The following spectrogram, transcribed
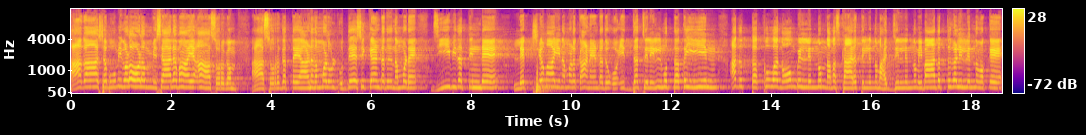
ആകാശഭൂമികളോളം വിശാലമായ ആ സ്വർഗം. ആ സ്വർഗത്തെയാണ് നമ്മൾ ഉദ്ദേശിക്കേണ്ടത് നമ്മുടെ ജീവിതത്തിന്റെ ലക്ഷ്യമായി നമ്മൾ കാണേണ്ടത്. അത് തക്കുവ നോമ്പിൽ നിന്നും നമസ്കാരത്തിൽ നിന്നും ഹജ്ജിൽ നിന്നും ഇബാദത്തുകളിൽ നിന്നുമൊക്കെ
